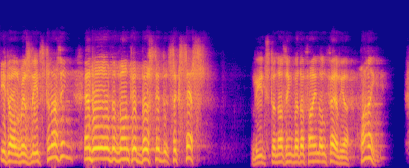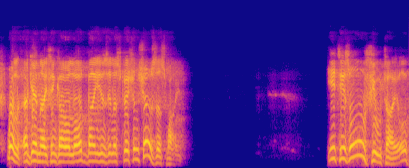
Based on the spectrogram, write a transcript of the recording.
It always leads to nothing. And all the vaunted, boasted success leads to nothing but a final failure. Why? Well, again, I think our Lord, by his illustration, shows us why. It is all futile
